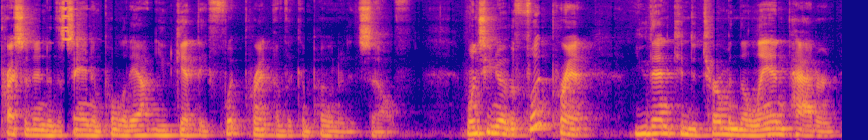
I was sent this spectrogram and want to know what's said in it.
press it into the sand and pull it out, you'd get the footprint of the component itself. Once you know the footprint, you then can determine the land pattern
